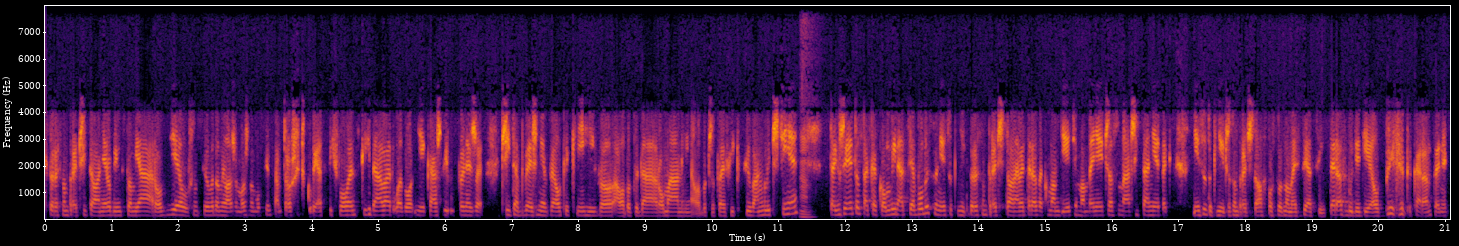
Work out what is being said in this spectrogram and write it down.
ktoré som prečítala, nerobím v tom ja rozdiel. Už som si uvedomila, že možno musím tam trošičku viac tých slovenských dávať, lebo nie každý úplne, že číta bežne veľké knihy, v, alebo teda román romány, alebo čo to je fikciu v angličtine. Mm. Takže je to taká kombinácia. Vôbec to nie sú knihy, ktoré som prečítala. Najmä teraz, ako mám dieťa, mám menej času na čítanie, tak nie sú to knihy, čo som prečítala v poslednom mesiaci. Teraz bude diel pri tejto karanténe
